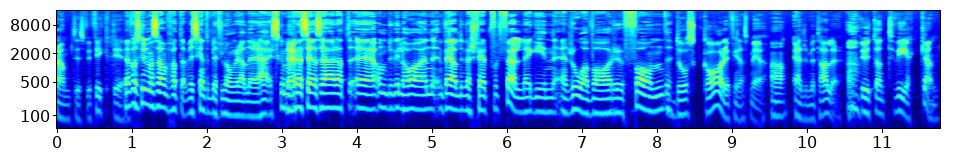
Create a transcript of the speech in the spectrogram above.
fram tills vi fick det. Men vad skulle man sammanfatta? Vi ska inte bli för långrandiga i det här. Skulle man Nej. kunna säga så här att eh, om du vill ha en väldiversifierad portfölj, lägg in en råvarufond. Då ska det finnas med Ja. ädelmetaller. Utan tvekan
